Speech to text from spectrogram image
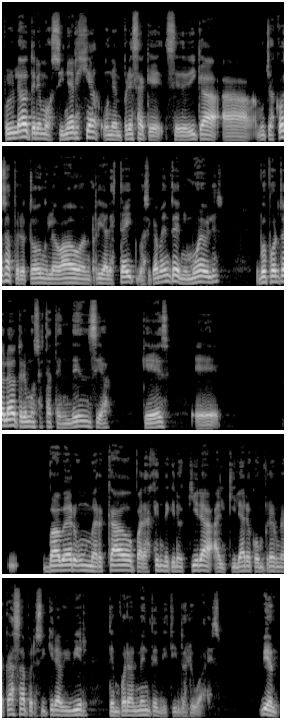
Por un lado tenemos Sinergia, una empresa que se dedica a muchas cosas, pero todo englobado en real estate, básicamente, en inmuebles. Después por otro lado tenemos esta tendencia que es eh, va a haber un mercado para gente que no quiera alquilar o comprar una casa, pero sí quiera vivir temporalmente en distintos lugares. Bien,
